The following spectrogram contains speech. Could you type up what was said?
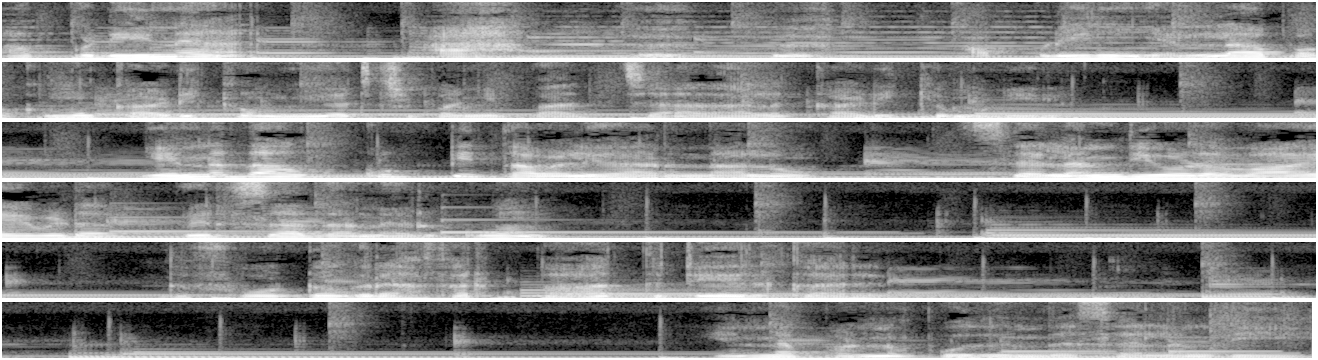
அப்படின்னு அப்படின்னு எல்லா பக்கமும் கடிக்க முயற்சி பண்ணி பார்த்து அதால் கடிக்க முடியல. என்னதான் குட்டி தவளையா இருந்தாலும் சிலந்தியோட வாயை விட பெருசா தானே இருக்கும்? இந்த போட்டோகிராஃபர் பார்த்துட்டே இருக்காரு. என்ன பண்ண போகுது இந்த சிலந்தி?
